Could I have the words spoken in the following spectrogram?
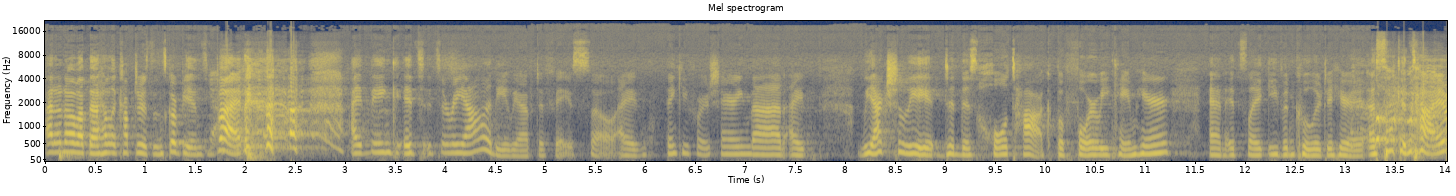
I don't know about the helicopters and scorpions, but I think it's it's a reality we have to face. So I thank you for sharing that. I we actually did this whole talk before we came here, and it's like even cooler to hear it a second time.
